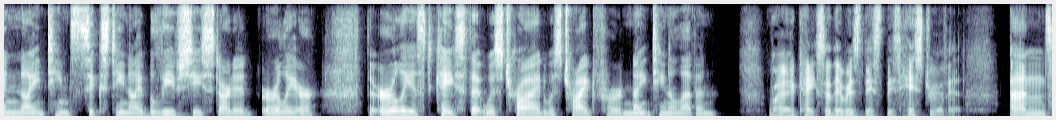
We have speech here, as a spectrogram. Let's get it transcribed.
in 1916. I believe she started earlier. The earliest case that was tried was tried for 1911. Right, okay. So there is this this history of it. And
